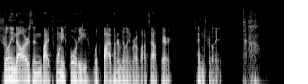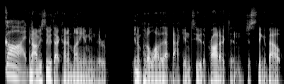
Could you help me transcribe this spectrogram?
Trillion dollars and by 2040 with 500 million robots out there, 10 trillion. God. And obviously with that kind of money, I mean they're going to put a lot of that back into the product and just think about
